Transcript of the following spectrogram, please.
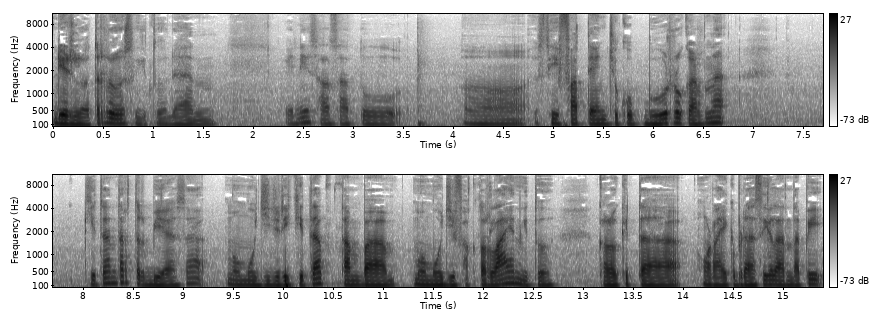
diri lo terus gitu. Dan ini salah satu uh, sifat yang cukup buruk karena kita ntar terbiasa memuji diri kita tanpa memuji faktor lain gitu. Kalau kita meraih keberhasilan tapi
